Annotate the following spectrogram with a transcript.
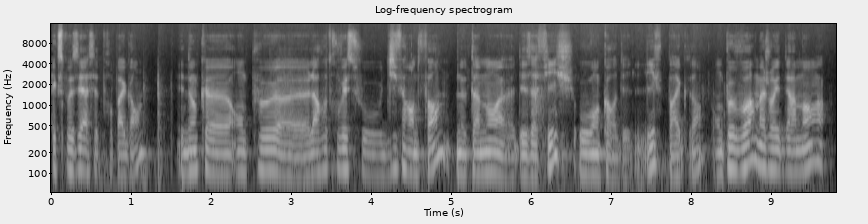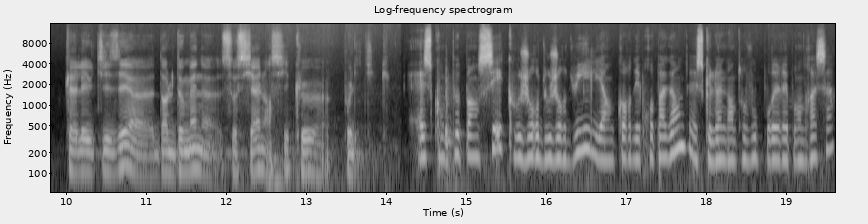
exposés à cette propagande. Et donc euh, on peut euh, la retrouver sous différentes formes, notamment euh, des affiches ou encore des livres par exemple. On peut voir majoritairement qu'elle est utilisée dans le domaine social ainsi que politique. est-ce qu'on peut penser qu'au jour d'aujourd'hui, il y a encore des propagandes? Est-ce que l'un d'entre vous pourrait répondre à ça?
